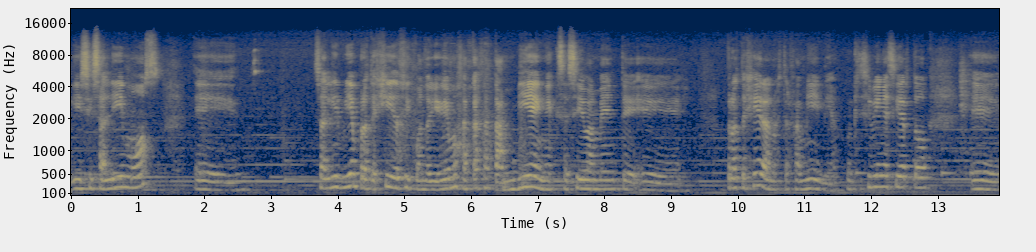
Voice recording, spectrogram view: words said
Y si salimos, eh, salir bien protegidos y cuando lleguemos a casa también excesivamente eh, proteger a nuestra familia, porque si bien es cierto, eh,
